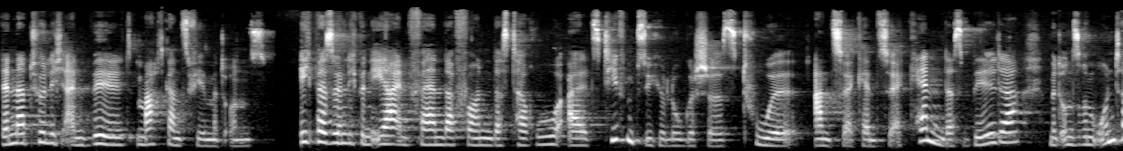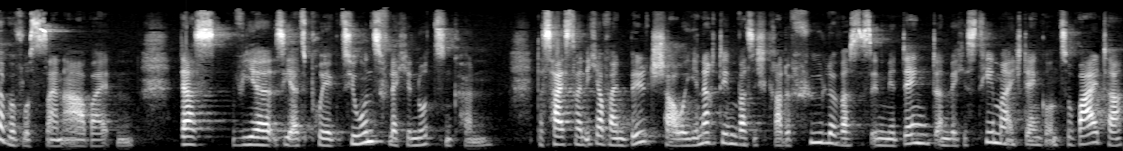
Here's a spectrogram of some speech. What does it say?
Denn natürlich ein Bild macht ganz viel mit uns. Ich persönlich bin eher ein Fan davon, das Tarot als tiefenpsychologisches Tool anzuerkennen, zu erkennen, dass Bilder mit unserem Unterbewusstsein arbeiten, dass wir sie als Projektionsfläche nutzen können. Das heißt, wenn ich auf ein Bild schaue, je nachdem, was ich gerade fühle, was es in mir denkt, an welches Thema ich denke und so weiter,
